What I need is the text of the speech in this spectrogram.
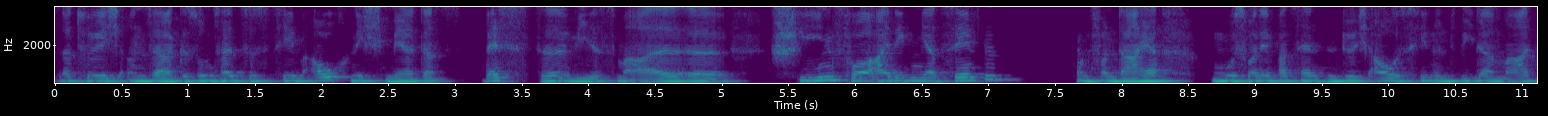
natürlich unser Gesundheitssystem auch nicht mehr das Beste, wie es mal äh, schien vor einigen Jahrzehnten. Und von daher muss man den Patienten durchaus hin und wieder mal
